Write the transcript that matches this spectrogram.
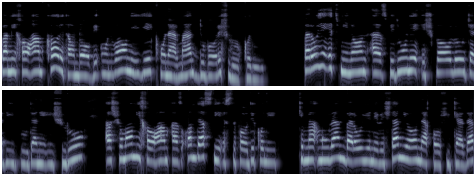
و می‌خواهم کارتان را به عنوان یک هنرمند دوباره شروع کنید برای اطمینان از بدون اشکال و جدید بودن این شروع از شما می‌خواهم از آن دستی استفاده کنید که معمولا برای نوشتن یا نقاشی کردن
